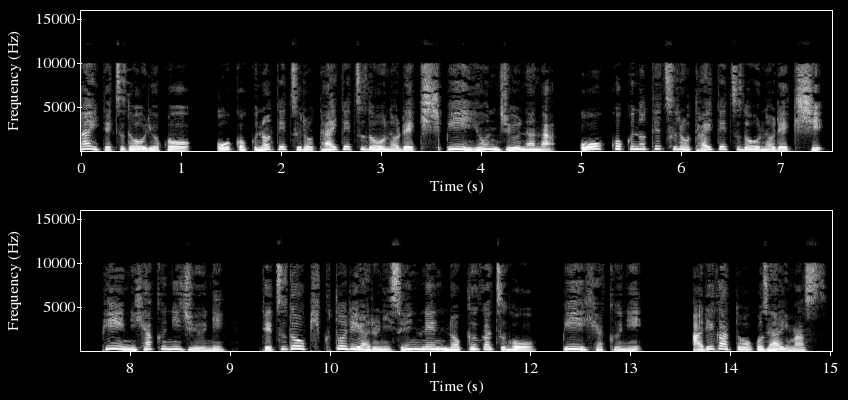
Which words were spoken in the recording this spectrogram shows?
タイ鉄道旅行、王国の鉄路タイ鉄道の歴史。P47 王国の鉄路タイ鉄道の歴史。P222 鉄道ピクトリアル2000年6月号。P102 ありがとうございます。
